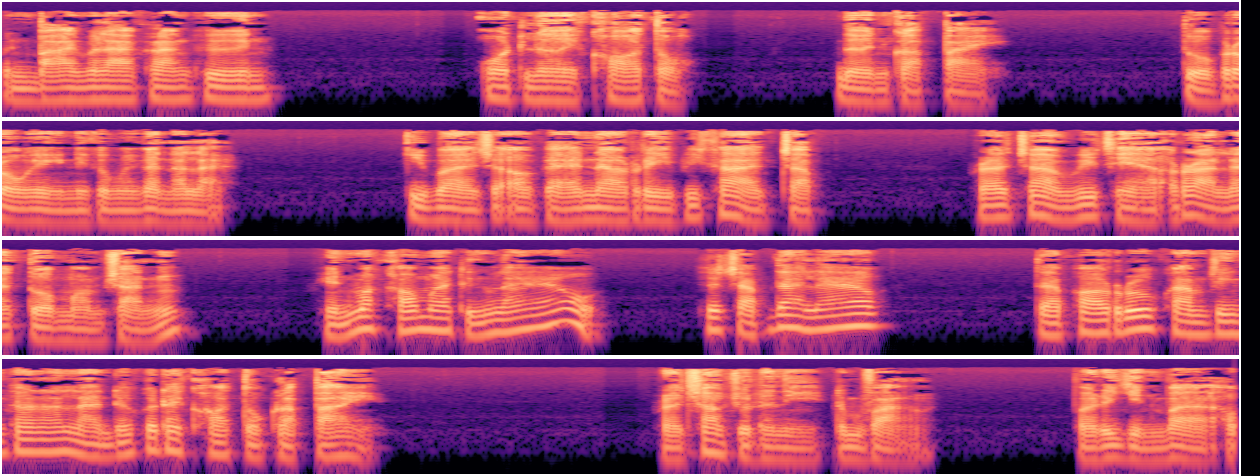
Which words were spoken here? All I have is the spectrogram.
มันบานเวลากลางคืน อดเลยคอตก เดินกลับไป ตัวพระองค์เองนี่ก็เหมือนกันนั่นแหละคิดว่าจะเอาแผนนารีพิฆาตจับ พระเจ้าวิเทหราชและตัวหม่อมฉัน เห็นว่าเขามาถึงแล้ว จะจับได้แล้ว แต่พอรู้ความจริงเท่านั้นแหละเดี๋ยวก็ได้คอตกกลับไป พระเจ้าจุลนีตำฟังพอได้ยินว่าเอา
